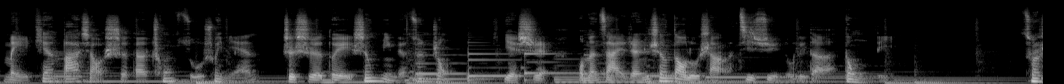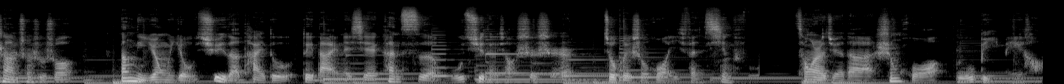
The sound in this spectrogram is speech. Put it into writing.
每天八小时的充足睡眠，这是对生命的尊重，也是我们在人生道路上继续努力的动力。村上春树说。当你用有趣的态度对待那些看似无趣的小事时，就会收获一份幸福，从而觉得生活无比美好。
